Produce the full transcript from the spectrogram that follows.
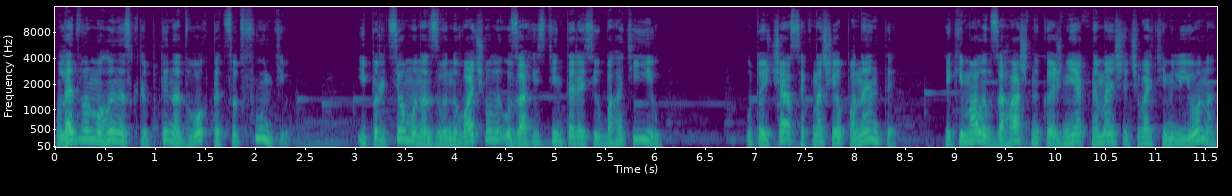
ледве могли наскребти на двох 500 фунтів, і при цьому нас звинувачували у захисті інтересів багатіїв, у той час як наші опоненти, які мали в загашнику аж ніяк не менше чверті мільйона,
